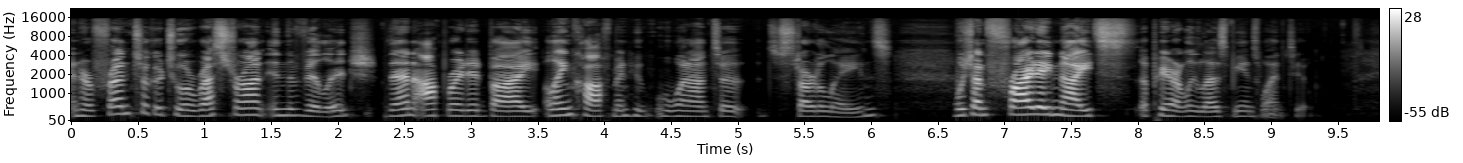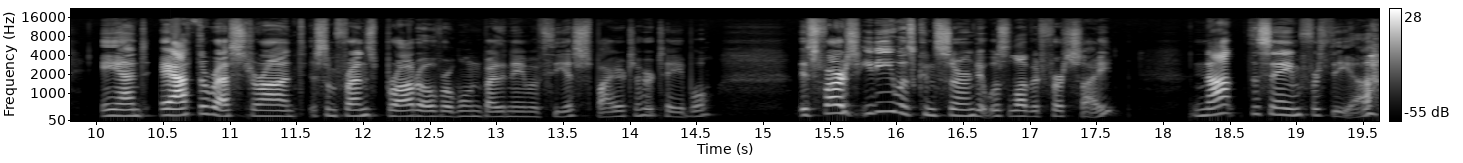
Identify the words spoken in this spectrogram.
and her friend took her to a restaurant in the village, then operated by Elaine Kaufman, who, who went on to start Elaine's, which on Friday nights apparently lesbians went to. And at the restaurant, some friends brought over a woman by the name of Thea Spyer to her table. As far as Edie was concerned, it was love at first sight. Not the same for Thea.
